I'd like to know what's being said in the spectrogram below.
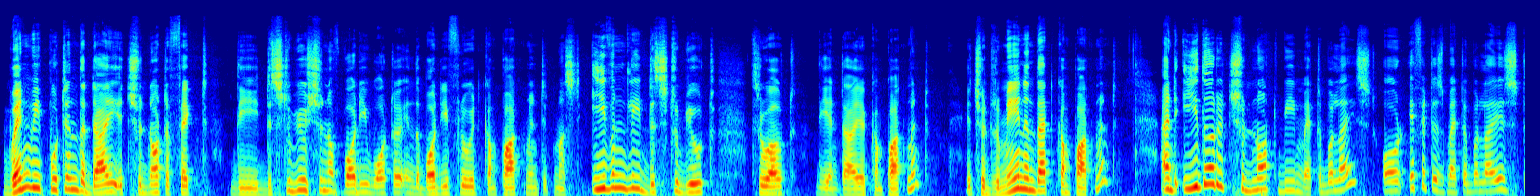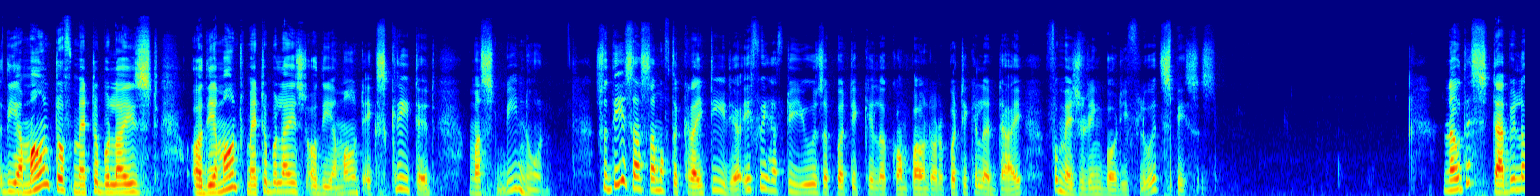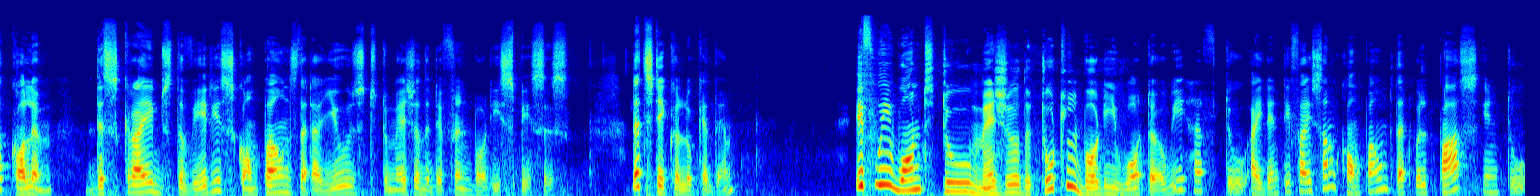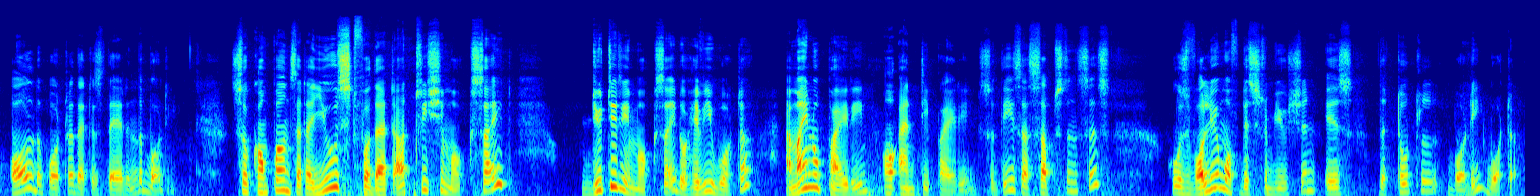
When we put in the dye, it should not affect the distribution of body water in the body fluid compartment, it must evenly distribute throughout the entire compartment. It should remain in that compartment and either it should not be metabolized or if it is metabolized the amount of metabolized or the amount metabolized or the amount excreted must be known. So, these are some of the criteria if we have to use a particular compound or a particular dye for measuring body fluid spaces. Now, this tabular column describes the various compounds that are used to measure the different body spaces. Let us take a look at them. If we want to measure the total body water, we have to identify some compound that will pass into all the water that is there in the body. So, compounds that are used for that are tritium oxide, deuterium oxide or heavy water, aminopyrine or antipyrine. So, these are substances whose volume of distribution is the total body water.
